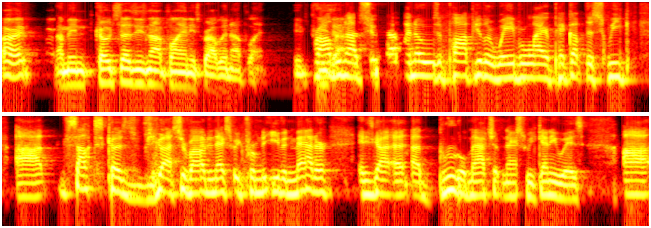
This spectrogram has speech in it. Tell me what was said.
All right. I mean, coach says he's not playing. He's probably not playing. He's probably out. not suited up. I know he's a popular waiver wire pickup this week. Uh, sucks because you got to survive the next week for him to even matter, and he's got a, a brutal matchup next week, anyways. Uh,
